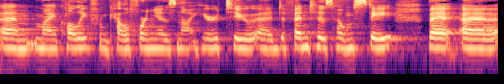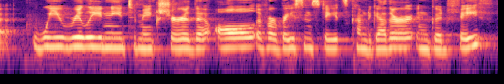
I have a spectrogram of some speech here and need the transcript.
Um, my colleague from California is not here to uh, defend his home state, but uh, we really need to make sure that all of our basin states come together in good faith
